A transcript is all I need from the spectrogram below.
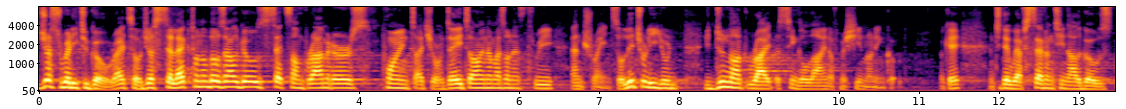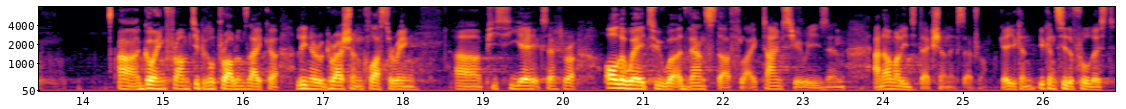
just ready to go, right? So just select one of those algos, set some parameters, point at your data in Amazon S3, and train. So literally, you you do not write a single line of machine learning code okay? And today we have 17 algos uh, going from typical problems like uh, linear regression, clustering, uh, PCA, etc., all the way to uh, advanced stuff like time series and anomaly detection, etc. Okay, you can, you can see the full list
